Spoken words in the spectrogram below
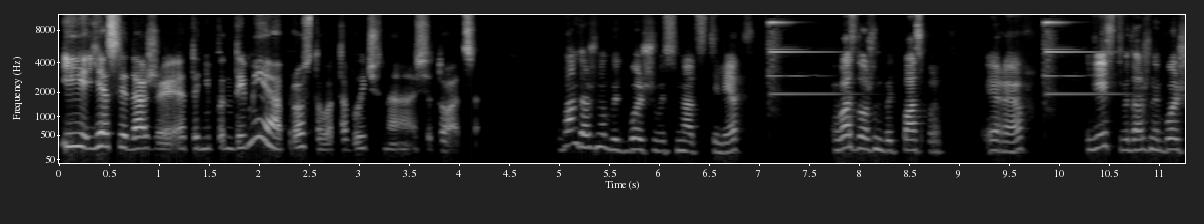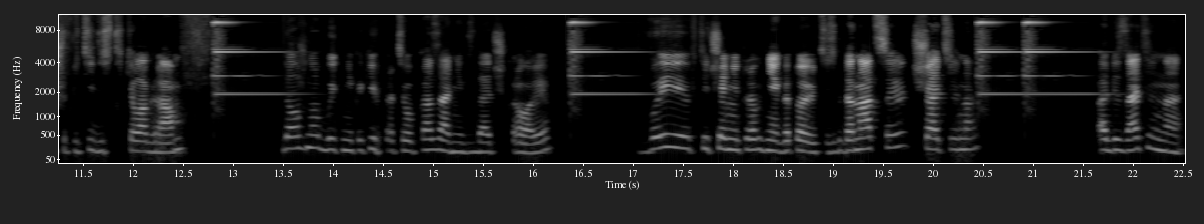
И если даже это не пандемия, а просто вот обычная ситуация. Вам должно быть больше 18 лет, у вас должен быть паспорт РФ, есть вы должны больше 50 килограмм, должно быть никаких противопоказаний к сдаче крови, вы в течение трех дней готовитесь к донации тщательно. обязательно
